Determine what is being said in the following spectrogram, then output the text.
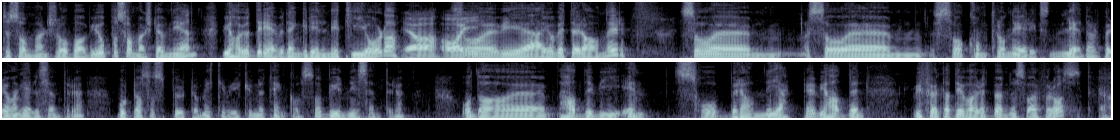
til sommeren så var vi jo på sommerstevne igjen. Vi har jo drevet den grillen i ti år, da. så vi er jo veteraner. så, så, så, kom Trond Eriksen, lederen for Evangeliesenteret, bort og spurte om ikke vi kunne tenke oss å begynne i senteret. Og da hadde vi en så brann i hjertet. Vi, en, vi, følte at det var et bønnesvar for oss. Ja.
